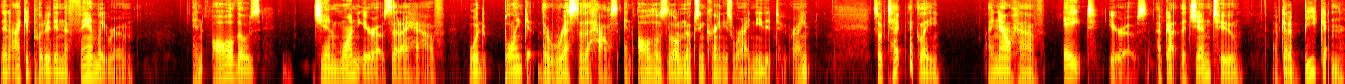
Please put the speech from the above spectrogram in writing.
then I could put it in the family room and all those Gen 1 Eeros that I have would blanket the rest of the house and all those little nooks and crannies where I needed to, right? So technically, I now have eight Eeros. I've got the Gen 2, I've got a beacon,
